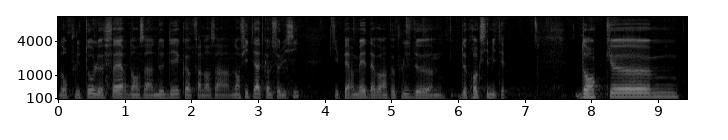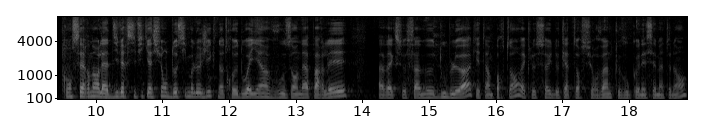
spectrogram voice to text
donc plutôt le faire dans un ED, comme, enfin dans un amphithéâtre comme celui-ci, qui permet d'avoir un peu plus de, proximité. Donc, euh, concernant la diversification docimologique, notre doyen vous en a parlé avec ce fameux double A qui est important, avec le seuil de 14 sur 20 que vous connaissez maintenant,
